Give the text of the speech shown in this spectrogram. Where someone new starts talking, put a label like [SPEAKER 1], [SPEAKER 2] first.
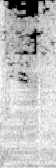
[SPEAKER 1] go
